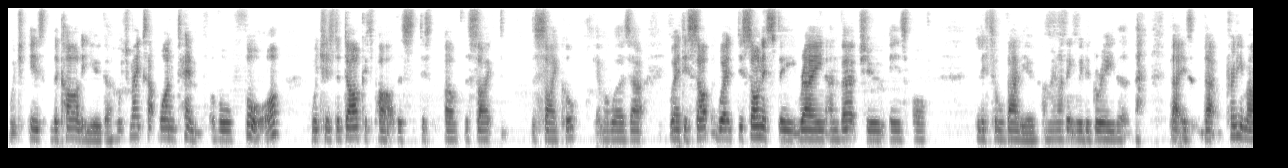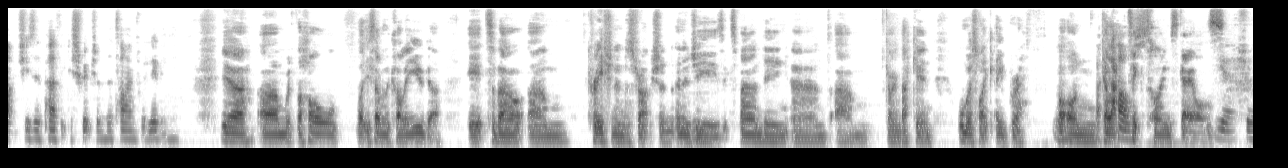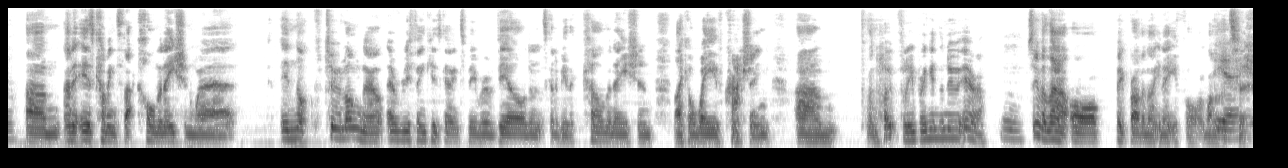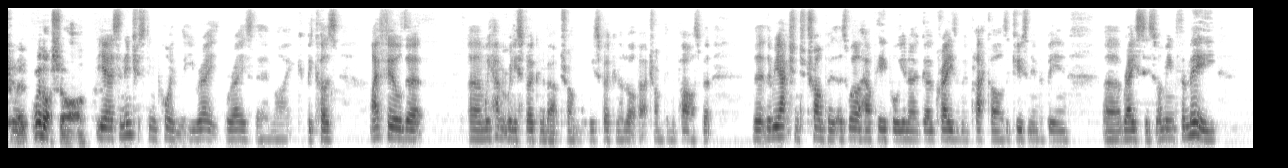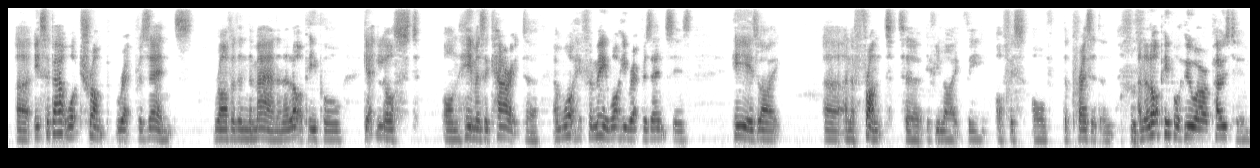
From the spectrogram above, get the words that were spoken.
which is the Kali Yuga, which makes up one tenth of all four, which is the darkest part of this, this of the, the cycle. Get my words out. Where, diso- where dishonesty, reign, and virtue is of little value. I mean, I think we'd agree that that is that pretty much is a perfect description of the times we're living in. Yeah, um, with the whole, like you said, with the Kali Yuga, it's about um, creation and destruction, energies expanding and um, going back in, almost like a breath but Mm. on Like galactic time scales. Yeah, sure. Um, and it is coming to that culmination where, in not too long now, everything is going to be revealed, and it's going to be the culmination, like a wave crashing, um, and hopefully bring in the new era. Mm. It's either that or Big Brother 1984, one of Yeah, the two. sure. We're, we're not sure. Yeah, it's an interesting point that you ra- raised there, Mike, because I feel that um, we haven't really spoken about Trump. We've spoken a lot about Trump in the past, but the the reaction to Trump as well, how people you know go crazy with placards accusing him of being uh, racist. I mean, for me, uh, it's about what Trump represents rather than the man, and a lot of people get lost on him as a character. And what he, for me, what he represents is he is like uh, an affront to, if you like, the office of the president. and a lot of people who are opposed to him,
